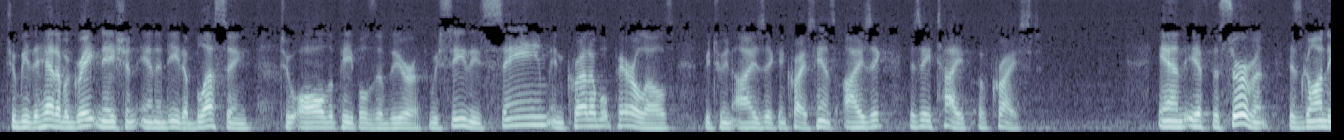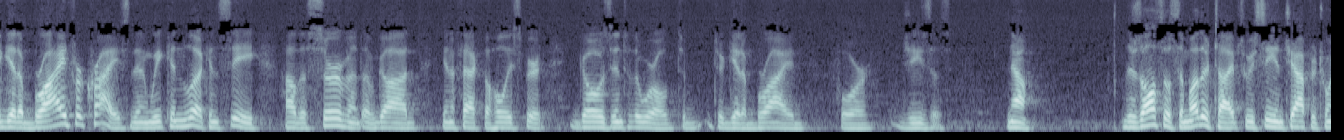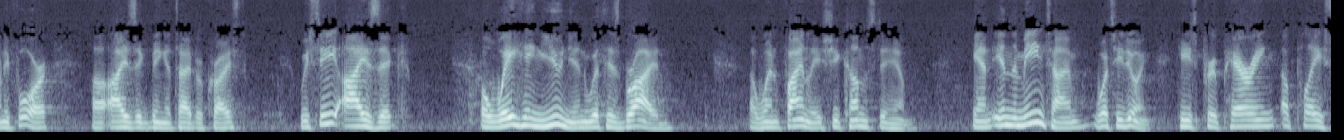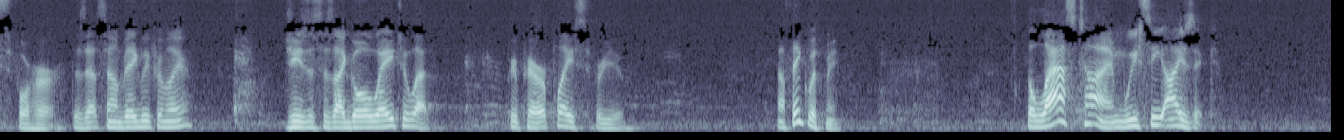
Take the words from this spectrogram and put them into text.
to be the head of a great nation and indeed a blessing to all the peoples of the earth. We see these same incredible parallels between Isaac and Christ. Hence, Isaac is a type of Christ. And if the servant has gone to get a bride for Christ, then we can look and see how the servant of God, in effect the Holy Spirit, goes into the world to, to get a bride for Jesus. Now, there's also some other types we see in chapter 24, uh, Isaac being a type of Christ. We see Isaac awaiting union with his bride uh, when finally she comes to him. And in the meantime, what's he doing? He's preparing a place for her. Does that sound vaguely familiar? Jesus says, I go away to what? Prepare a place for you. Now think with me. The last time we see Isaac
